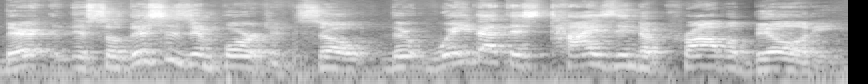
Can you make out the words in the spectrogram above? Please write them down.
There, so this is important. So the way that this ties into probability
